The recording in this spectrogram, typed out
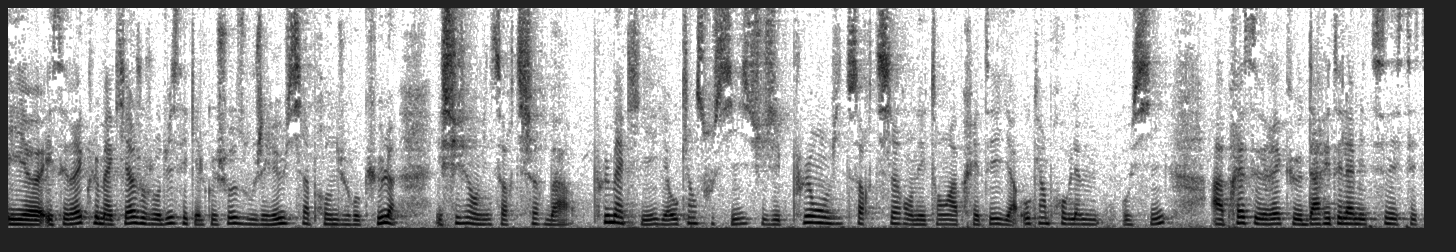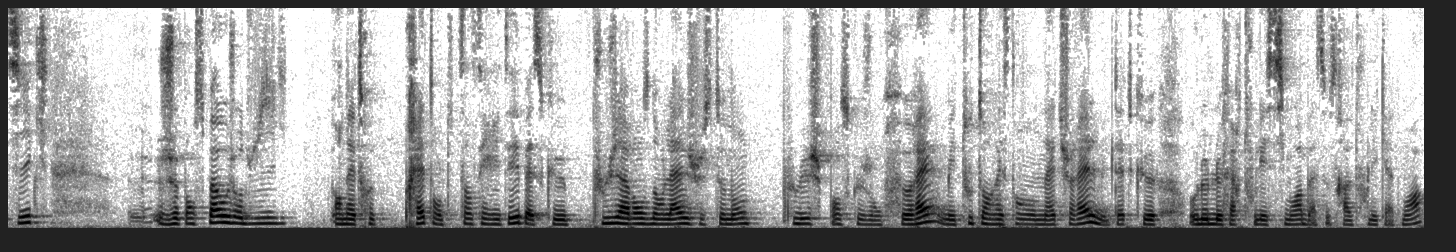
Euh, et, c'est vrai que le maquillage aujourd'hui, c'est quelque chose où j'ai réussi à prendre du recul. Et si j'ai envie de sortir, bah, plus maquillée, il n'y a aucun souci. Si j'ai plus envie de sortir en étant apprêtée, il n'y a aucun problème aussi. Après, c'est vrai que d'arrêter la médecine esthétique, je pense pas aujourd'hui en être prête en toute sincérité parce que plus j'avance dans l'âge, justement, plus je pense que j'en ferai, mais tout en restant naturel. Mais peut-être que au lieu de le faire tous les six mois, bah, ce sera tous les quatre mois.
